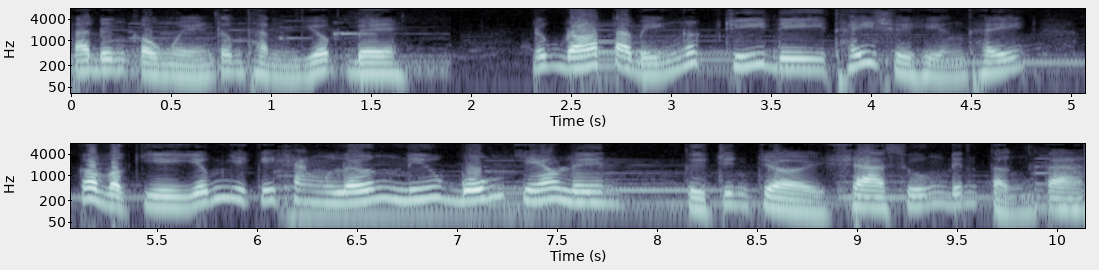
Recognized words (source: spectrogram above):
Ta đứng cầu nguyện trong thành Gióp-bê Lúc đó ta bị ngất trí đi thấy sự hiện thế. Có vật gì giống như cái khăn lớn nếu bốn chéo lên Từ trên trời xa xuống đến tận ta?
